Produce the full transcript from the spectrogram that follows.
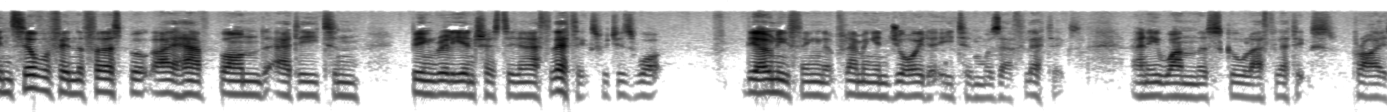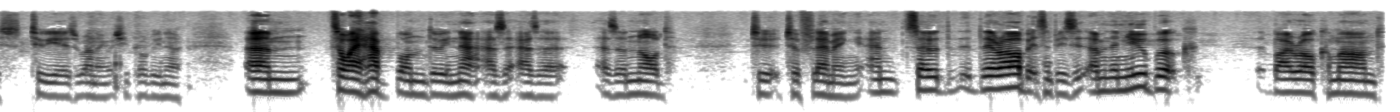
in Silverfin, the first book, I have Bond at Eton being really interested in athletics, which is what the only thing that Fleming enjoyed at Eton was athletics. And he won the school athletics prize two years running, which you probably know. Um, so I have Bond doing that as a, as a, as a nod to, to Fleming. And so th- there are bits and pieces. I mean, the new book by Royal Command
